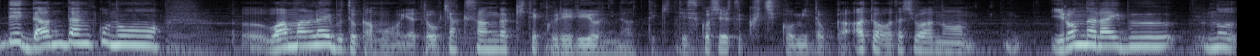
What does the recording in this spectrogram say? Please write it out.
でだんだんこのワンマンライブとかもやってお客さんが来てくれるようになってきて少しずつ口コミとかあとは私はあのいろんなライブの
